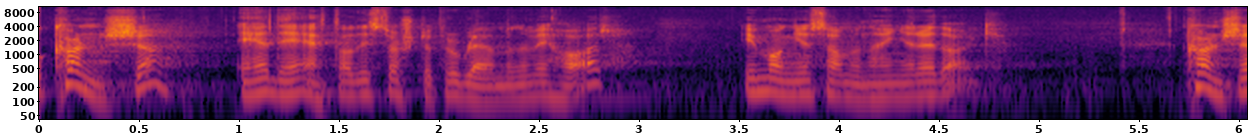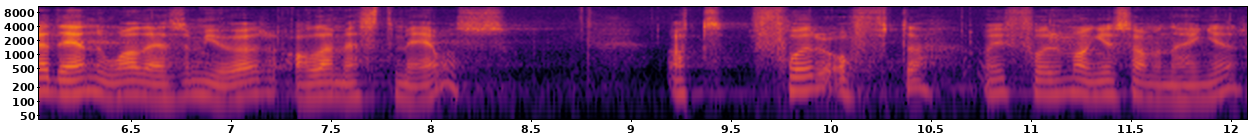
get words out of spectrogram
Og kanskje er det et av de største problemene vi har i mange sammenhenger i dag. Kanskje er det noe av det som gjør aller mest med oss. At for ofte og i for mange sammenhenger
